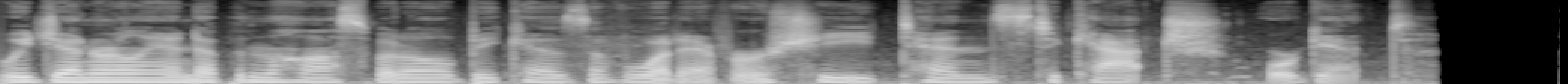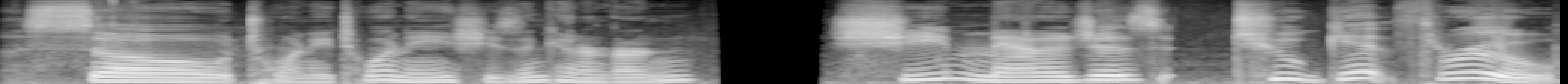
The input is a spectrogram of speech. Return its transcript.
We generally end up in the hospital because of whatever she tends to catch or get. So, 2020, she's in kindergarten. She manages to get through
